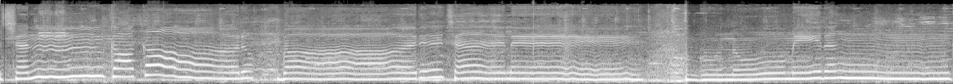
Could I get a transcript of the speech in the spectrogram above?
गुलशन का कारोबार चले गुलों में रंग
